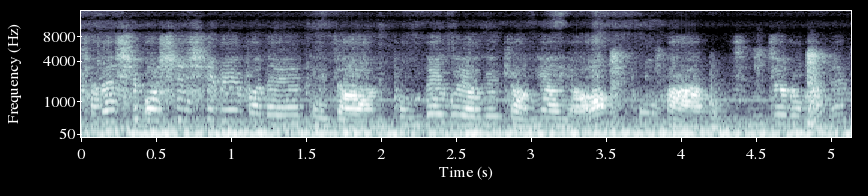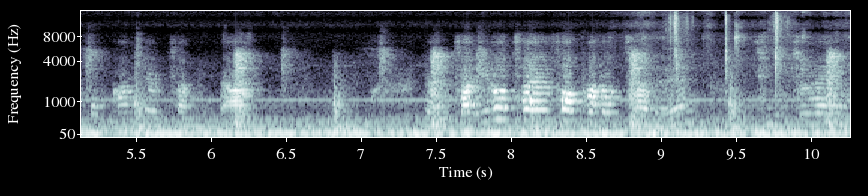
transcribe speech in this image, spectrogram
열차는 15시 11분에 대전 동대구역을 경유하여 포항, 진주로 가는 복합 열차입니다. 열차 1호차에서 8호차는 진주행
